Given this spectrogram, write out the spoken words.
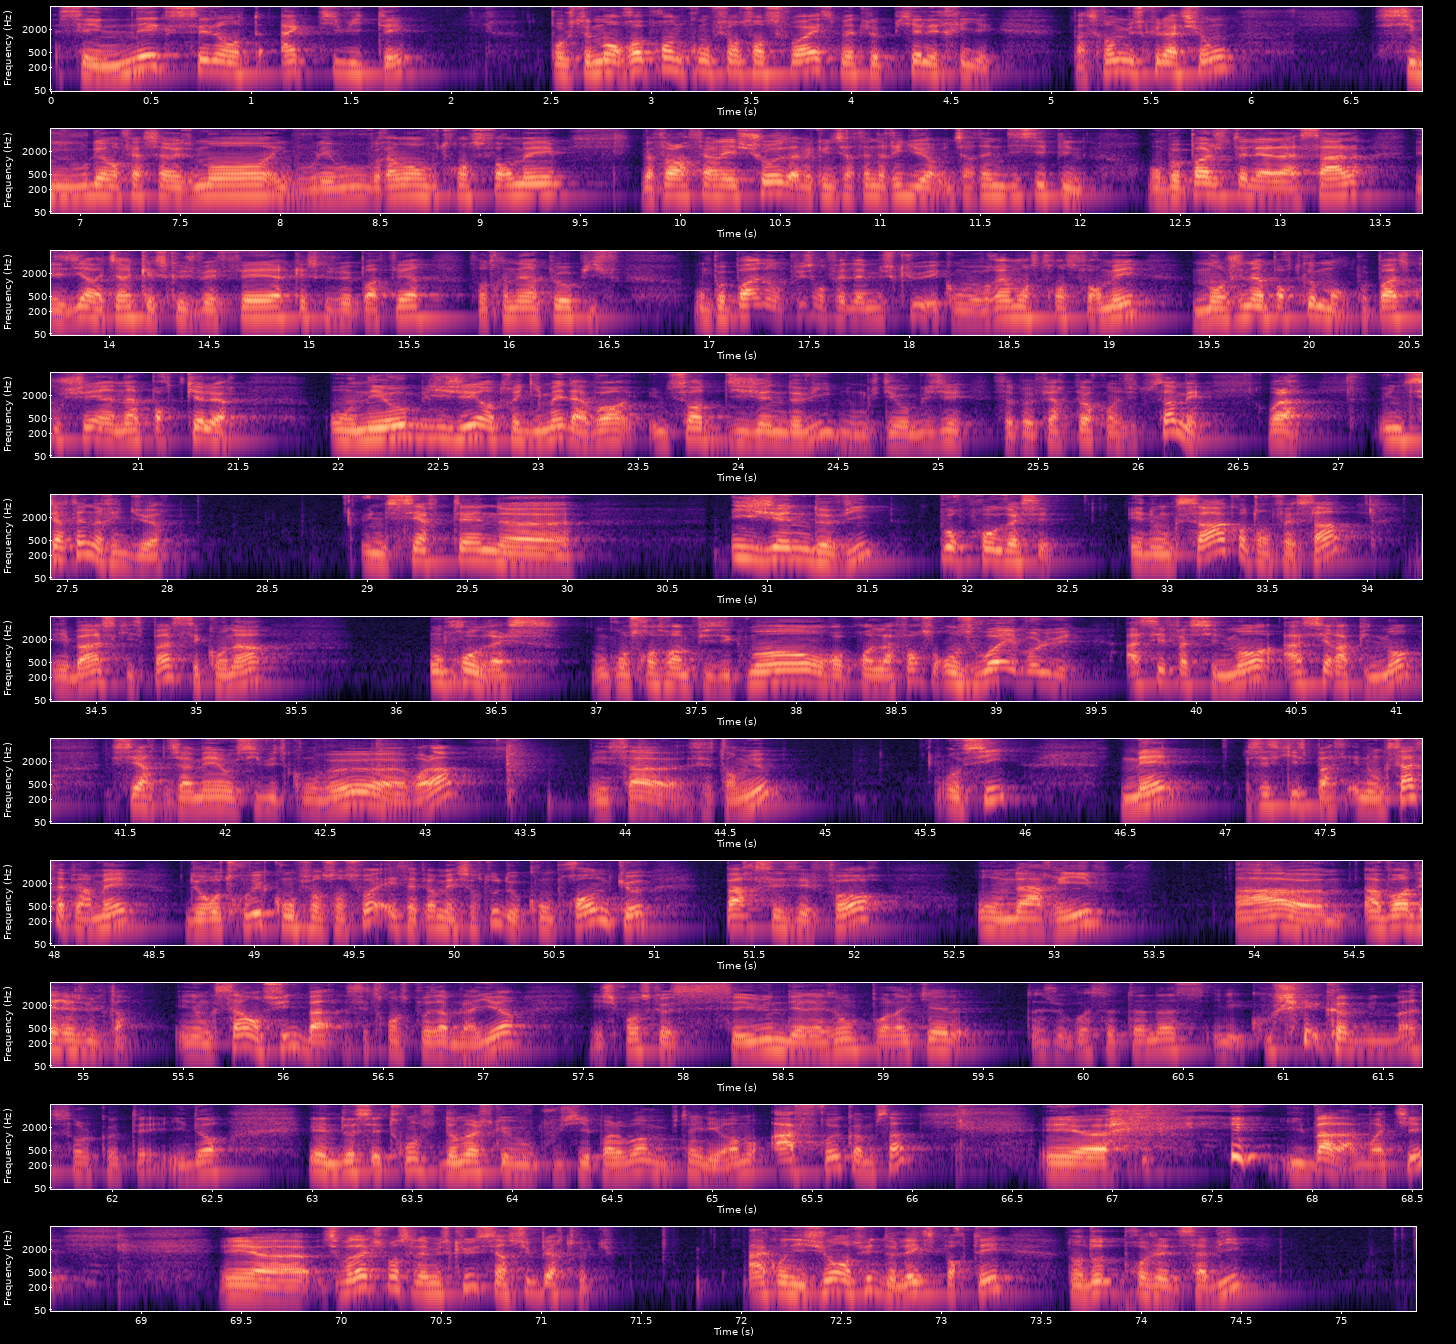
c'est une excellente activité pour justement reprendre confiance en soi et se mettre le pied à l'étrier. Parce qu'en musculation, si vous voulez en faire sérieusement et que vous voulez vous vraiment vous transformer, il va falloir faire les choses avec une certaine rigueur, une certaine discipline. On peut pas juste aller à la salle et se dire ah, tiens qu'est-ce que je vais faire, qu'est-ce que je vais pas faire, s'entraîner un peu au pif. On peut pas non plus, on fait de la muscu et qu'on veut vraiment se transformer, manger n'importe comment. On peut pas se coucher à n'importe quelle heure. On est obligé entre guillemets d'avoir une sorte d'hygiène de vie. Donc je dis obligé, ça peut faire peur quand je dis tout ça, mais voilà, une certaine rigueur, une certaine euh, hygiène de vie pour progresser. Et donc ça, quand on fait ça, et eh ben ce qui se passe, c'est qu'on a on progresse. Donc on se transforme physiquement, on reprend de la force, on se voit évoluer assez facilement, assez rapidement. Certes, jamais aussi vite qu'on veut, euh, voilà. Mais ça, c'est tant mieux aussi. Mais c'est ce qui se passe. Et donc ça, ça permet de retrouver confiance en soi et ça permet surtout de comprendre que par ces efforts, on arrive à euh, avoir des résultats. Et donc ça, ensuite, bah, c'est transposable ailleurs. Et je pense que c'est une des raisons pour laquelle je vois Satanas, il est couché comme une masse sur le côté, il dort, il a une de ses tronches, dommage que vous puissiez pas le voir, mais putain, il est vraiment affreux comme ça, et euh, il bat à moitié, et euh, c'est pour ça que je pense que la muscu, c'est un super truc, à condition ensuite de l'exporter dans d'autres projets de sa vie,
